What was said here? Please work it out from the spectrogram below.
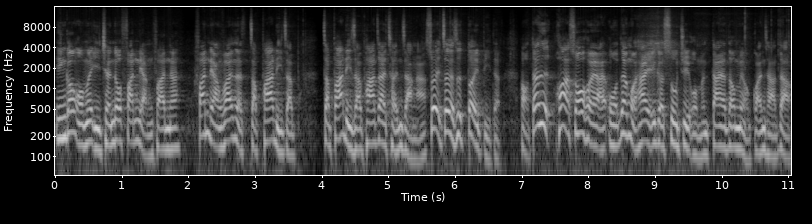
因公我们以前都翻两番呢，翻两番的，十趴里十，十趴里十趴在成长啊，所以这个是对比的。好，但是话说回来，我认为还有一个数据，我们大家都没有观察到，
